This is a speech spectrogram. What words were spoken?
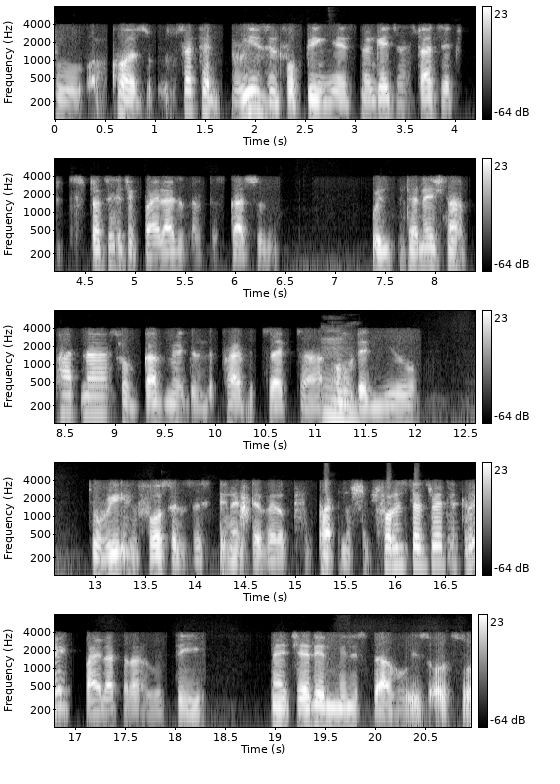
to, of course, second reason for being here is to engage in strategic, strategic bilateral discussions with international partners from government and the private sector, mm. old and new, to reinforce existing and developing partnerships. For instance, we had a great bilateral with the Nigerian minister who is also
